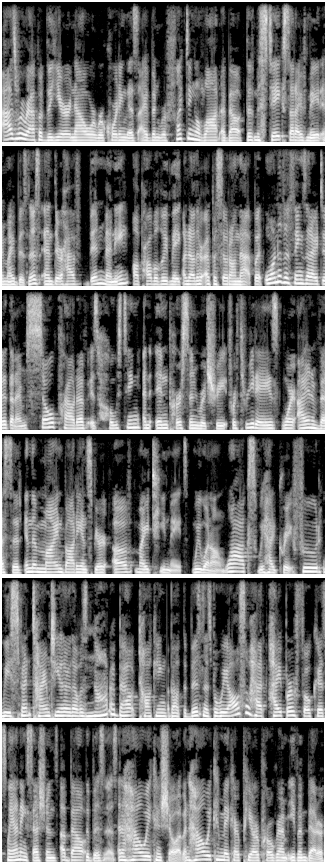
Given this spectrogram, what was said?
as we wrap up the year, now we're recording this, I've been reflecting a lot about the mistakes that I've made in my business. And there have been many. I'll probably make another episode on that. But one of the things that I did that I'm so proud of is hosting an in-person retreat for three days where I invested in the mind, body, and spirit of my teammates. We went on walks. We had great food. We spent time together that was not about talking about the business, but we also had hyper focused planning sessions about the business and how we can show up and how we can make our PR program even better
